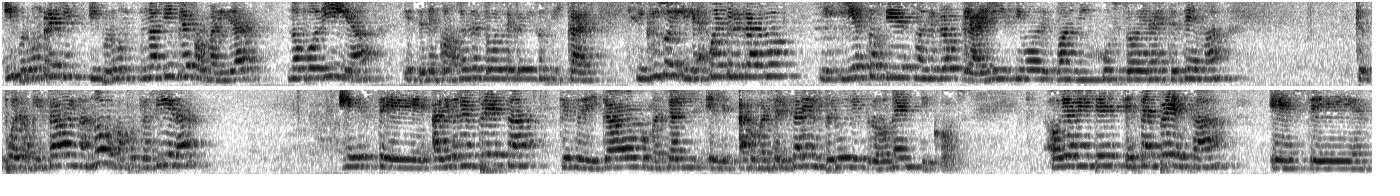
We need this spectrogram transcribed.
y por, un y por una simple formalidad no podía este, desconocerse todo ese crédito fiscal. Incluso, y les cuento el caso y, esto sí es un ejemplo clarísimo de cuán injusto era este tema, que bueno, que estaba en la norma, porque así era. Este, había una empresa que se dedicaba a, comercial, a comercializar en el Perú electrodomésticos. Obviamente esta empresa este,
